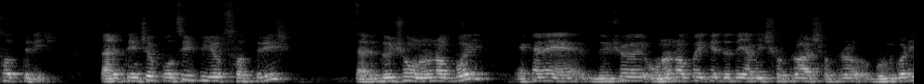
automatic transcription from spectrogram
ছত্রিশ। তাহলে তিনশো পঁচিশ বিয়োগ ছত্রিশ, তাহলে দুইশো উননব্বই। এখানে দুইশো উননব্বইকে যদি আমি সতেরো আর সতেরো গুণ করি,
